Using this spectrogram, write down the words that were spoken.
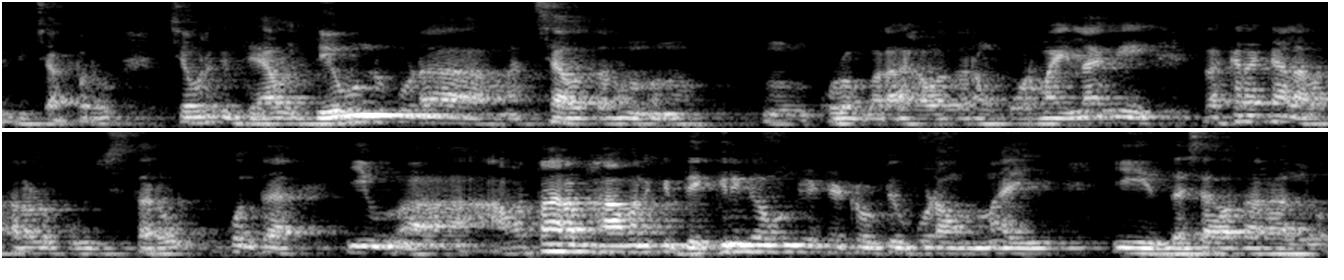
ఇది చెప్పరు. చివరికి దేవ దేవుణ్ణి కూడా మత్స్యావతారంలోనూ వరాహ అవతారం కూర్మ? ఇలాగే రకరకాల అవతారాలు పూజిస్తారు. కొంత ఈ అవతార భావనకి దగ్గరగా ఉండేటటువంటివి కూడా ఉన్నాయి ఈ దశావతారాల్లో.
